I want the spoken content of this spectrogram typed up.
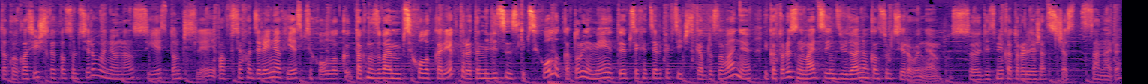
Такое классическое консультирование у нас есть в том числе. И во всех отделениях есть психолог, так называемый психолог-корректор. Это медицинский психолог, который имеет и психотерапевтическое образование, и который занимается индивидуальным консультированием с детьми, которые лежат сейчас в стационаре.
